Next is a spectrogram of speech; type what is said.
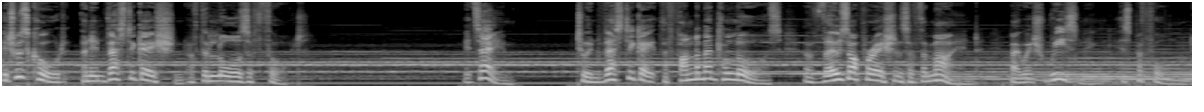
It was called An Investigation of the Laws of Thought. Its aim? To investigate the fundamental laws of those operations of the mind by which reasoning is performed.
